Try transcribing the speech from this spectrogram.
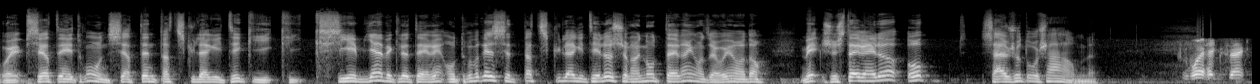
Oui, puis certains trous ont une certaine particularité qui, qui, qui s'y est bien avec le terrain. On trouverait cette particularité-là sur un autre terrain, on dirait, voyons donc. Mais sur ce terrain-là, hop, ça ajoute au charme. Oui, exact.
